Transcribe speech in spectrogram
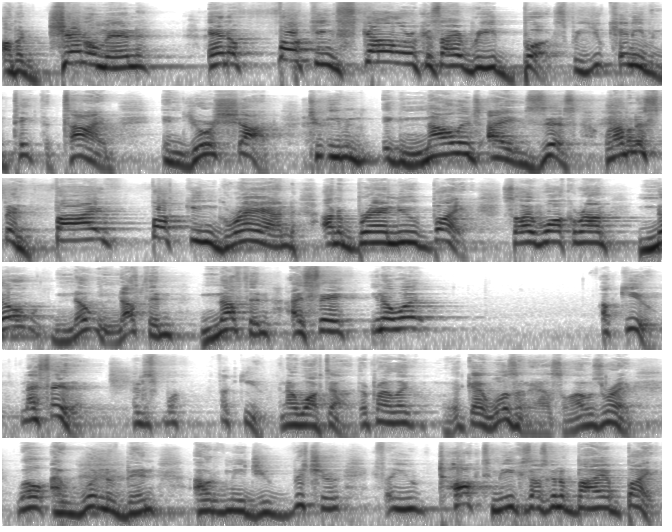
I'm a gentleman and a fucking scholar because I read books. But you can't even take the time in your shop to even acknowledge I exist when I'm gonna spend five fucking grand on a brand new bike. So I walk around, no, no, nothing, nothing. I say, you know what? Fuck you. And I say that. I just, well, fuck you. And I walked out. They're probably like, that guy was an asshole. I was right. Well, I wouldn't have been. I would have made you richer if you talked to me because I was going to buy a bike.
